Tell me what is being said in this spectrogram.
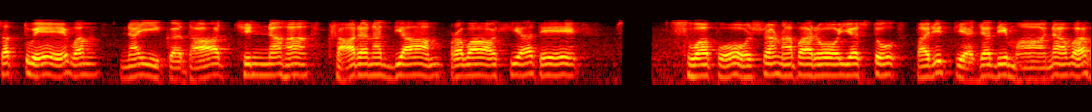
सत्त्वेवं नैकदाच्छिन्नः क्षारनद्यां प्रवाह्यते। स्वपोषणपरो यस्तु परित्यजति मानवः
